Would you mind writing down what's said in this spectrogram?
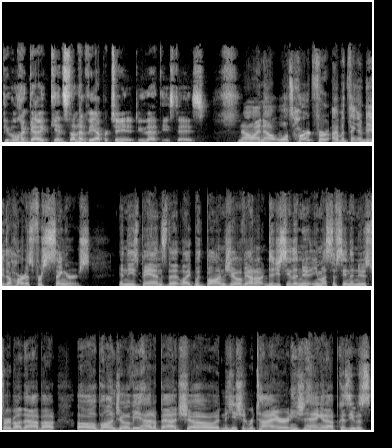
People don't get kids don't have the opportunity to do that these days. No, I know. Well, it's hard for. I would think it'd be the hardest for singers in these bands that like with Bon Jovi. I don't. Did you see the new? You must have seen the news story about that. About oh, Bon Jovi had a bad show and he should retire and he should hang it up because he was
